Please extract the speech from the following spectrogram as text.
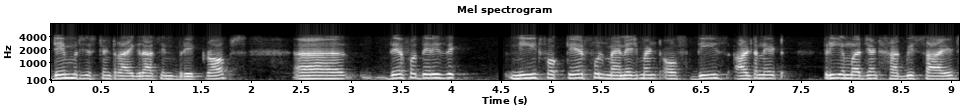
dim-resistant ryegrass in break crops. Uh, therefore, there is a need for careful management of these alternate pre-emergent herbicides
